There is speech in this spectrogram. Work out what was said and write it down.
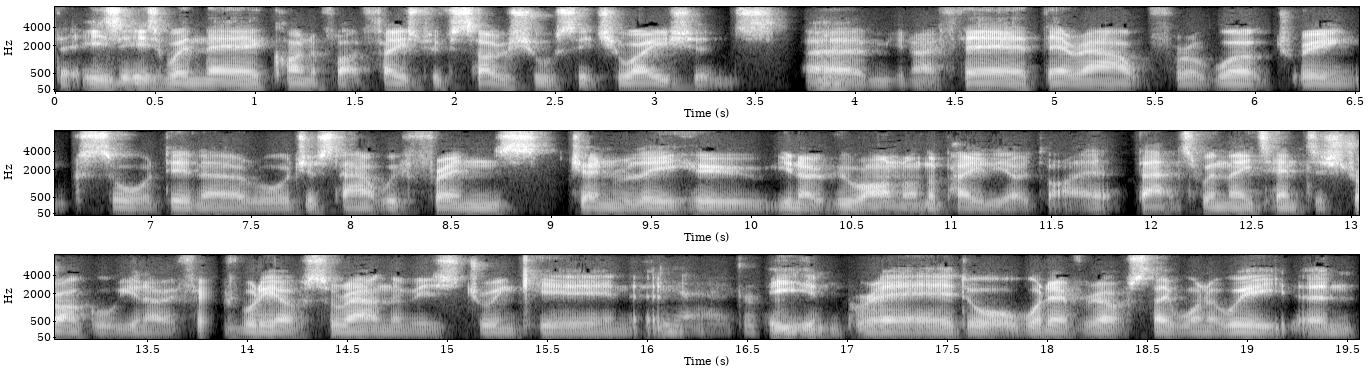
is is when they're kind of like faced with social situations. Um, You know, if they're they're out for a work drinks or dinner or just out with friends generally who you know who aren't on the paleo diet, that's when they tend to struggle. You know, if everybody else around them is drinking and Yeah, eating bread or whatever else they want to eat and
